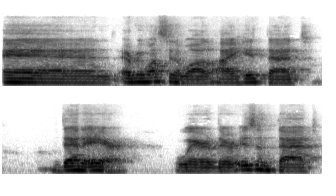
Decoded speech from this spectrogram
and every once in a while I hit that dead air where there isn't that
